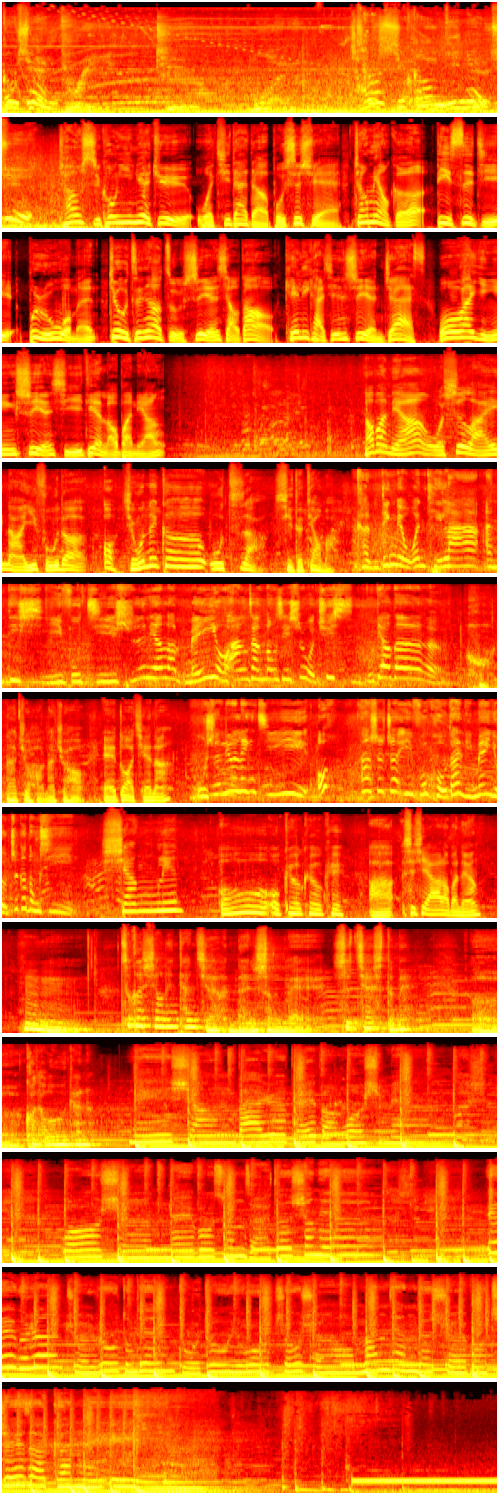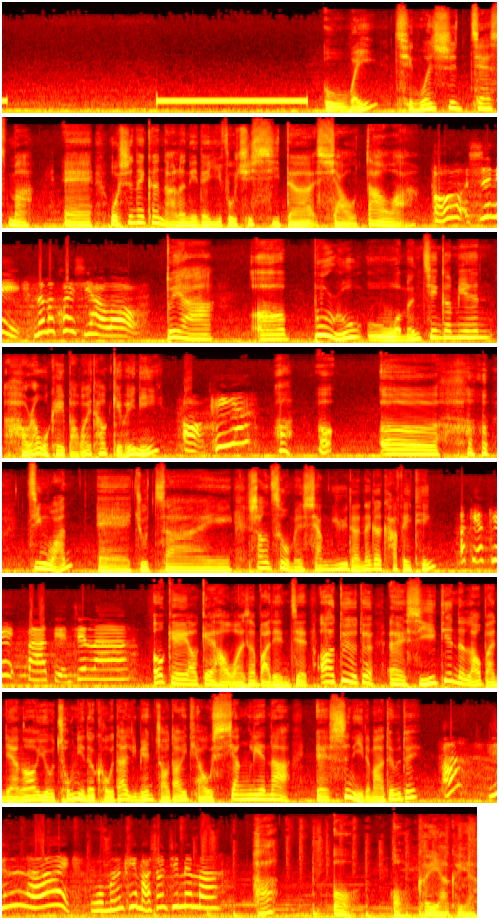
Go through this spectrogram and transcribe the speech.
勾选 three two one 超时空音乐剧。超时空音乐剧，我期待的不是雪。张妙格第四集，不如我们就曾耀祖饰演小道，Kelly 凯欣饰演 Jazz，Y Y 影音饰演洗衣店老板娘。老板娘，我是来拿衣服的哦，请问那个污渍啊，洗得掉吗？肯定没有问题啦，安迪洗衣服几十年了，没有肮脏东西是我去洗不掉的。哦，那就好，那就好。哎，多少钱啊？五十六令吉哦，但是这衣服口袋里面有这个东西，项链。哦，OK OK OK，啊，谢谢啊，老板娘。嗯，这个项链看起来很男生嘞，是 Jazz 的咩？呃，快来问问看呢。你想白月陪伴我失眠，我是你不存在的想念。一个人坠入冬天，孤独与我周旋。哦，漫天的雪，不及再看你一眼。喂，请问是 Jazz 吗？哎，我是那个拿了你的衣服去洗的小道啊。哦，是你，那么快洗好了？对啊、呃，不如我们见个面，好让我可以把外套给回你。哦，可以啊。哦哦，呃，呵 呵今晚诶就在上次我们相遇的那个咖啡厅。OK OK，八点见啦。OK OK，好，晚上八点见。啊，对对对，诶，洗衣店的老板娘哦，有从你的口袋里面找到一条项链啊，诶，是你的吗？对不对？啊，原来我们可以马上见面吗？哈，哦哦，可以啊，可以啊。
